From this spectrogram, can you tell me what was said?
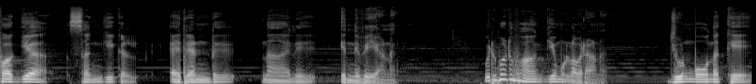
ഭാഗ്യസംഖ്യകൾ രണ്ട് നാല് എന്നിവയാണ്. ഒരുപാട് ഭാഗ്യമുള്ളവരാണ്. ജൂൺ മൂന്നൊക്കെ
